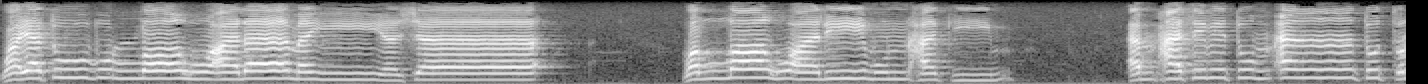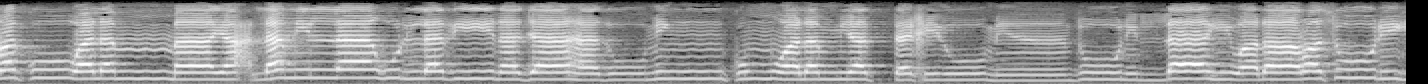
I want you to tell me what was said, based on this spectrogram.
ويتوب الله على من يشاء وَاللَّهُ عَلِيمٌ حَكِيمٌ. أَمْ حَسِبْتُمْ أَن تُتْرَكُوا وَلَمَّا يَعْلَمِ اللَّهُ الَّذِينَ جَاهَدُوا مِنكُمْ وَلَمْ يَتَّخِذُوا مِن دُونِ اللَّهِ وَلَا رَسُولِهِ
